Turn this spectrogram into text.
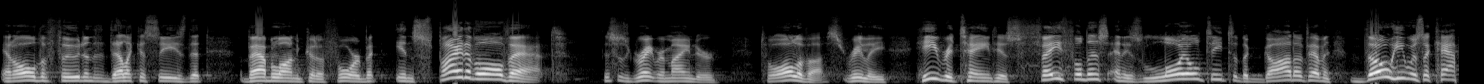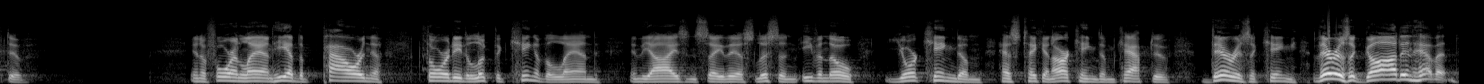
and all the food and the delicacies that Babylon could afford. But in spite of all that, this is a great reminder to all of us, really, he retained his faithfulness and his loyalty to the God of heaven. Though he was a captive in a foreign land, he had the power and the authority to look the king of the land in the eyes and say this Listen, even though your kingdom has taken our kingdom captive, there is a king, there is a God in heaven.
